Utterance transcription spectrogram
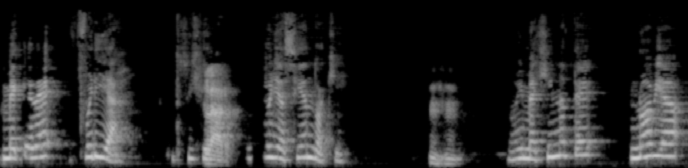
me quedé fría. dije, claro. ¿qué estoy haciendo aquí? ¿No? Imagínate, no había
